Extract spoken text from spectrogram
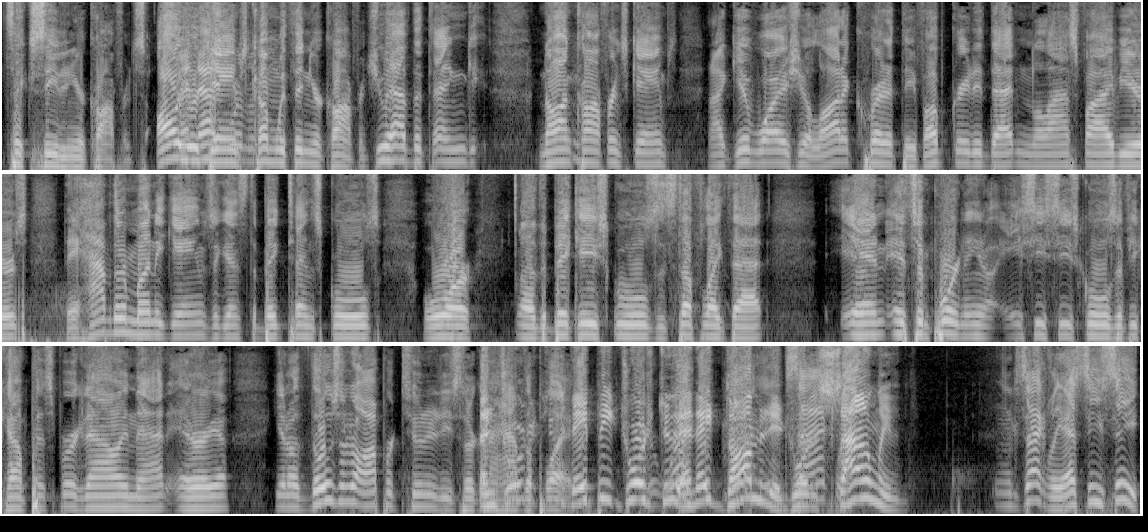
succeed in your conference. All your games come within your conference. You have the 10 non-conference games, and I give YSU a lot of credit. They've upgraded that in the last five years. They have their money games against the Big Ten schools or uh, the Big East schools and stuff like that. And it's important, you know, ACC schools, if you count Pittsburgh now in that area, you know, those are the opportunities they're going to have to play. They beat Georgia too, Right. and they dominated Yeah, Georgia exactly. soundly. Exactly, SEC.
